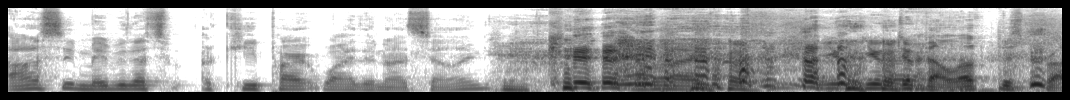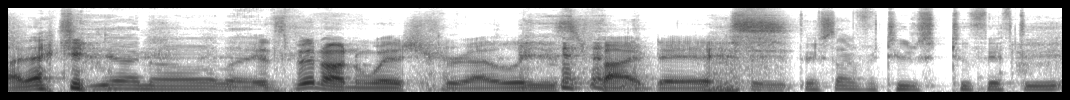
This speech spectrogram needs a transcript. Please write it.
honestly maybe that's a key part why they're not selling. you, you've developed this product. yeah, no, like It's been on Wish for at least five they- days. they're selling for two two fifty.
